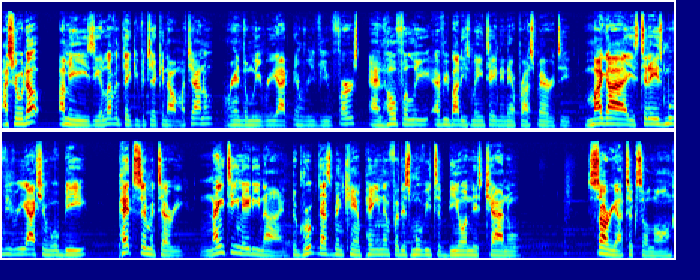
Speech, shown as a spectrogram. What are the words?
I showed up. I'm Easy11. Thank you for checking out my channel. Randomly react and review first. And hopefully everybody's maintaining their prosperity. My guys, today's movie reaction will be Pet Sematary 1989. The group that's been campaigning for this movie to be on this channel. Sorry I took so long.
